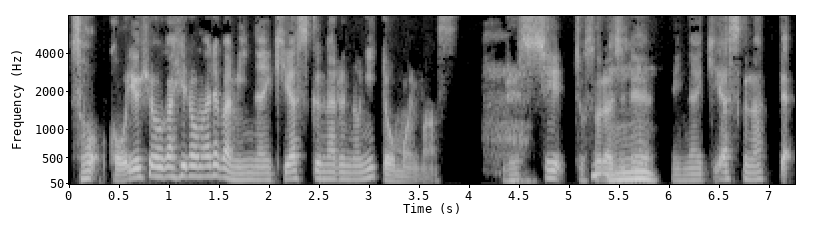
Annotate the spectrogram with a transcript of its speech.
そう、こういう表が広まればみんな行きやすくなるのにと思います。嬉しい。ジョソラジでうんみんな行きやすくなって。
